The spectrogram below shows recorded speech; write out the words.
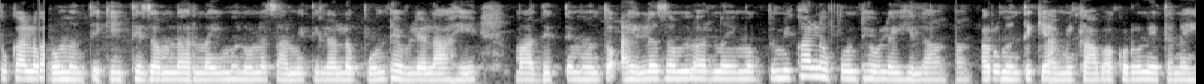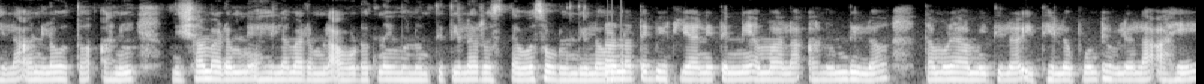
तू का पारू म्हणते की इथे जमणार नाही म्हणूनच आम्ही तिला लपवून ठेवलेलं आहे. मग आदित्य म्हणतो आईला जमणार नाही मग तुम्ही का लपवून ठेवलं हिला? पारू म्हणते की आम्ही गावाकडून येताना हिला आणलं होतं आणि दिशा मॅडमने हिला मॅडमला आवडत नाही म्हणून ते तिला रस्त्यावर सोडून दिलं. त्यांना ते भेटले आणि त्यांनी आम्हाला आणून दिलं. त्यामुळे आम्ही तिला इथे लपवून ठेवलेलं आहे.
